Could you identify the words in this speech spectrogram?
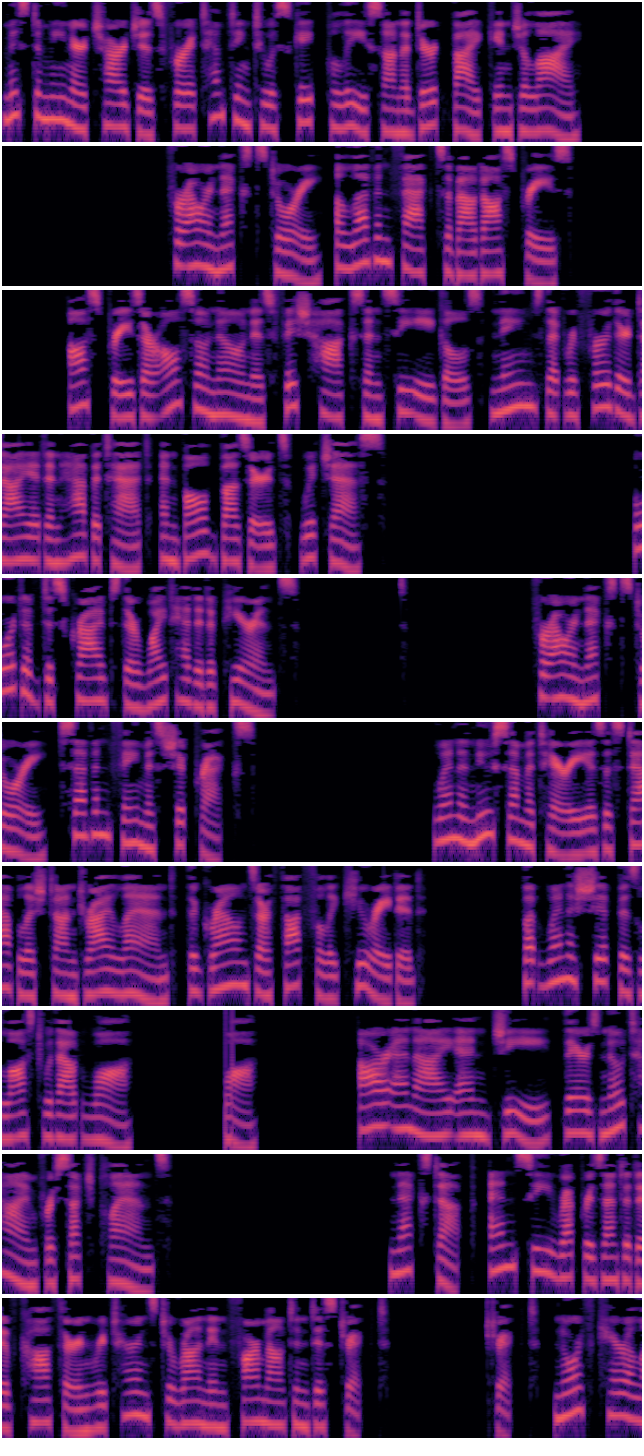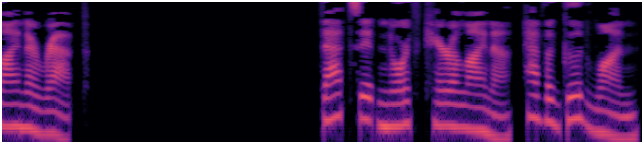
misdemeanor charges for attempting to escape police on a dirt bike in July. For our next story, 11 facts about ospreys. Ospreys are also known as fish hawks and sea eagles, names that refer their diet and habitat, and bald buzzards, which s. Ortov describes their white-headed appearance. For our next story, 7 famous shipwrecks. When a new cemetery is established on dry land, the grounds are thoughtfully curated. But when a ship is lost without wa, wa, RNING, there's no time for such plans. Next up, NC Representative Cawthorn returns to run in Farmountain District. District. North Carolina Rep. That's it North Carolina. Have a good one.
